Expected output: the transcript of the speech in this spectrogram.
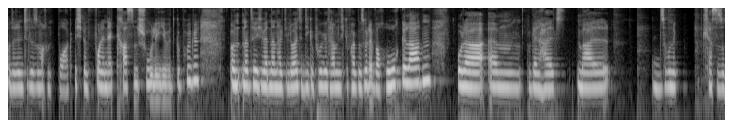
unter den Titel so machen, boah, ich bin voll in der krassen Schule, hier wird geprügelt. Und natürlich werden dann halt die Leute, die geprügelt haben, nicht gefragt, es wird einfach hochgeladen. Oder ähm, wenn halt mal so eine Klasse so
